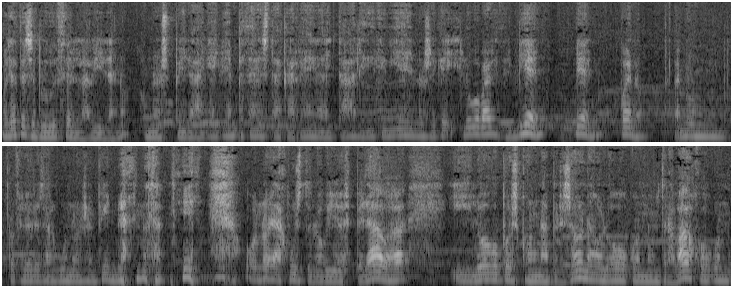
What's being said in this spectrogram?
muchas veces se produce en la vida, ¿no? Uno espera, voy a empezar esta carrera y tal, y dice bien, no sé qué, y luego va y dice, bien, bien, bueno, también profesores algunos, en fin, no también, o no era justo lo que yo esperaba, y luego pues con una persona, o luego con un trabajo, con...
